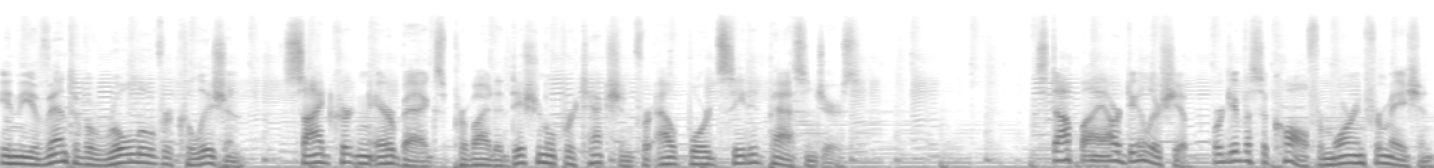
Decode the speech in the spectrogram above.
In the event of a rollover collision, side curtain airbags provide additional protection for outboard seated passengers. Stop by our dealership or give us a call for more information.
